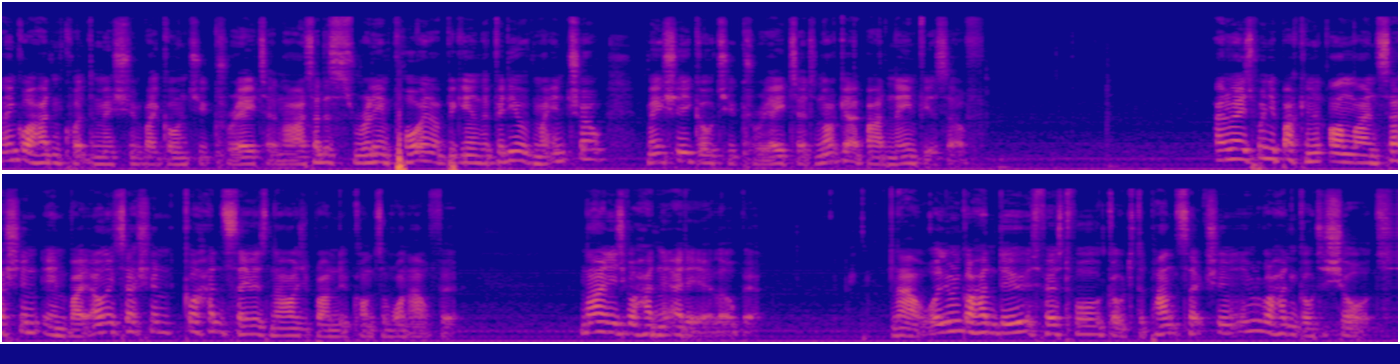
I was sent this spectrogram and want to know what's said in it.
then go ahead and quit the mission by going to Creator. Now, I said this is really important at the beginning of the video with my intro. Make sure you go to Creator to not get a bad name for yourself. Anyways, when you're back in an online session, in invite only session, go ahead and save this now as your brand new Console 1 outfit. Now you need to go ahead and edit it a little bit. Now, what you want to go ahead and do is first of all go to the pants section, and you want to go ahead and go to shorts.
